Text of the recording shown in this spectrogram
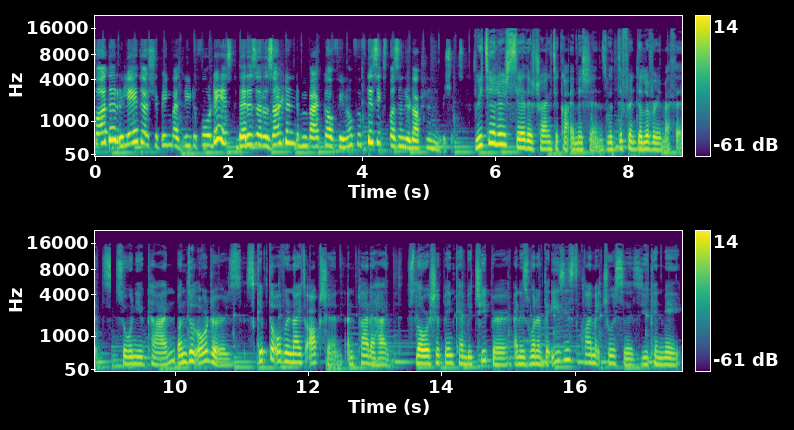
further delay their shipping by three to four days, there is a resultant impact of, you know, 56% reduction in emissions. Retailers say they're trying to cut emissions with different delivery methods. So when you can, bundle orders, skip the overnight option, and plan ahead. Slower shipping can be cheaper and is one of the easiest climate choices you can make.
